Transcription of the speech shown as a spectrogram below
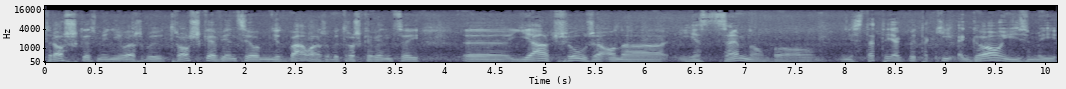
troszkę zmieniła, żeby troszkę więcej o mnie dbała, żeby troszkę więcej ja czuł, że ona jest ze mną, bo niestety jakby taki egoizm i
